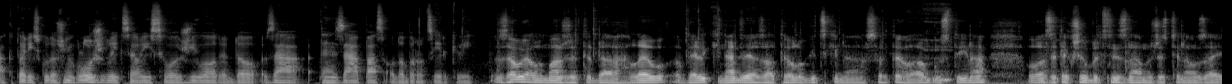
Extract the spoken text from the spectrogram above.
a ktorí skutočne vložili celý svoj život do, za ten zápas o dobro cirkvi. Zaujalo ma, že teda Leo veľký nadviazal teologicky na svätého Augustína. O vás je tak všeobecne známe, že ste naozaj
